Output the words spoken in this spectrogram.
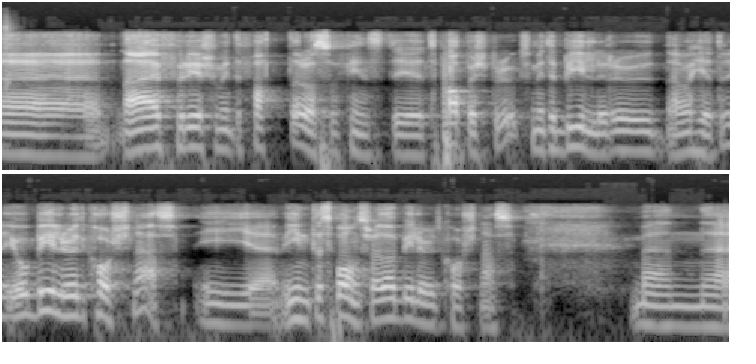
Eh, nej, för er som inte fattar då, så finns det ett pappersbruk som heter Billerud, nej vad heter det? Jo, Billerud Korsnäs. I, eh, vi är inte sponsrade av Billerud Korsnäs. Men eh,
